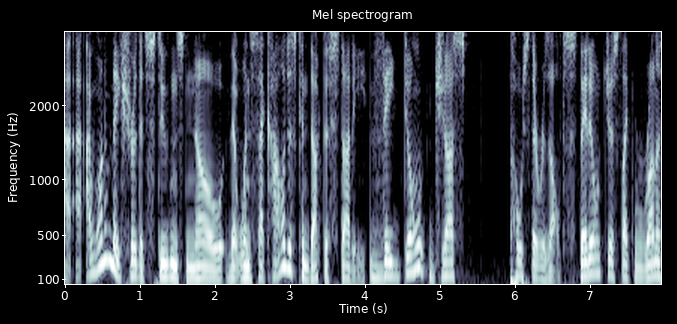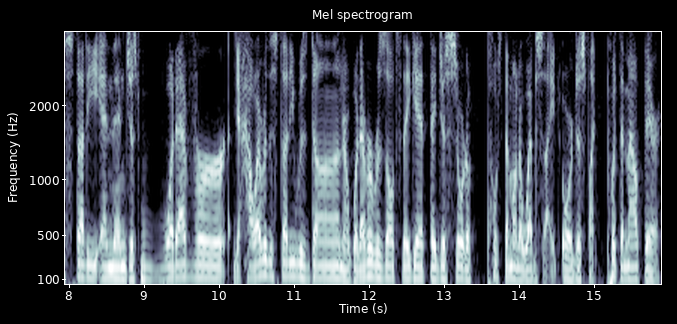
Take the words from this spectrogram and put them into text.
I, I want to make sure that students know that when psychologists conduct a study, they don't just post their results. They don't just like run a study and then just whatever, however the study was done or whatever results they get, they just sort of post them on a website or just like put them out there.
